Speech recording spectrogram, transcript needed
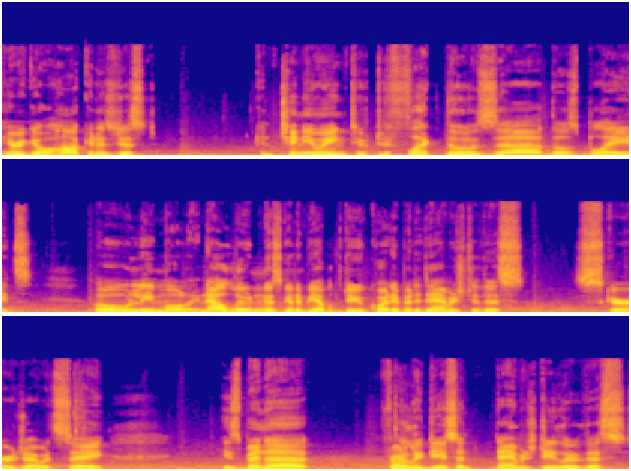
here we go. Hakon is just continuing to deflect those uh, those blades. Holy moly. Now Ludin is going to be able to do quite a bit of damage to this Scourge, I would say. He's been a fairly decent damage dealer this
